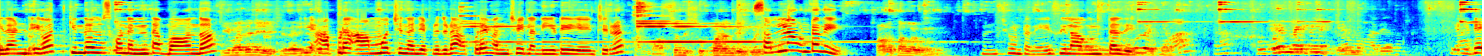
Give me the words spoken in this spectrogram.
ఇదండి ఇగో కింద చూసుకోండి ఎంత బాగుందో. అప్పుడు ఆ అమ్మ వచ్చిందని చెప్పిన చూడ అప్పుడే మంచిగా ఇట్లా నీట్గా చేయించారు చల్లగా ఉంటుంది. మంచిగా ఉంటుంది ఏసీ లాగా ఉంటుంది. ఇదే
